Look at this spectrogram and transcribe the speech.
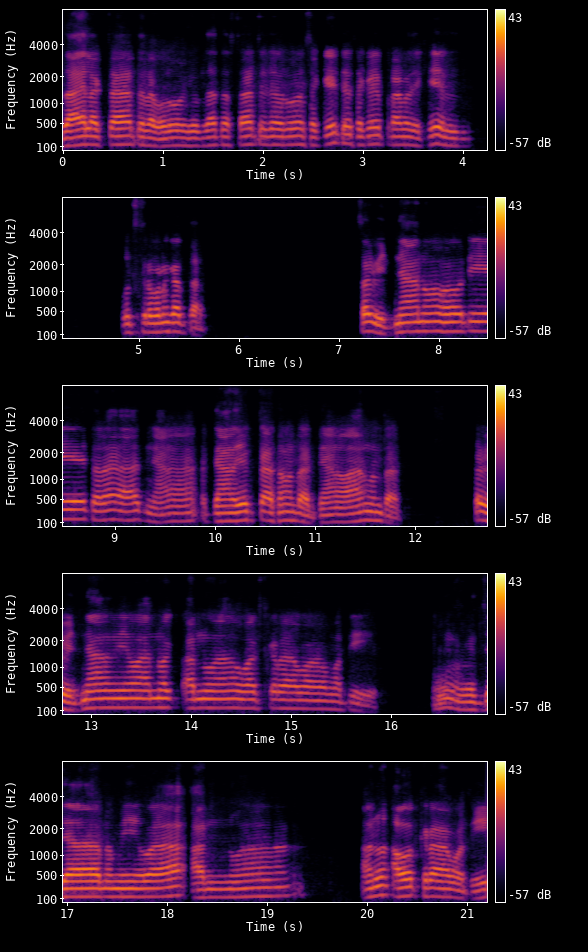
जायला लागतात त्याला बरोबर घेऊन जात असतात त्याच्याबरोबर सगळे ते सगळे प्राण देखील उत्क्रमण करतात स विज्ञानो होती त्याला ज्ञान ज्ञानयुक्त असं म्हणतात ज्ञानवान म्हणतात तर विज्ञानमेव अन्व अन्वक्रामती विज्ञानमेव अन्व अनु अवक्रामती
